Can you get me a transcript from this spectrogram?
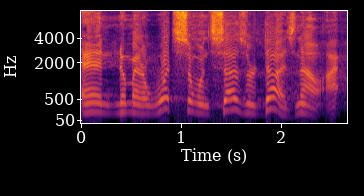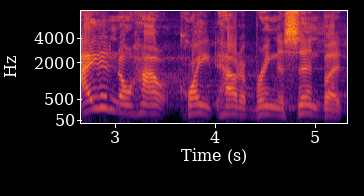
And no matter what someone says or does. Now, I, I didn't know how quite how to bring this in, but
